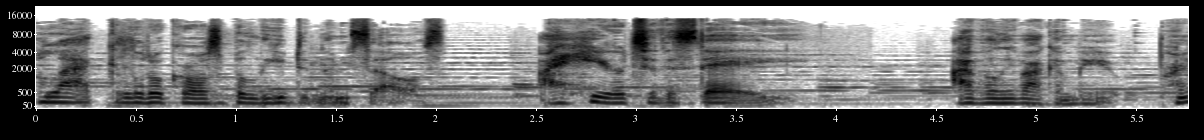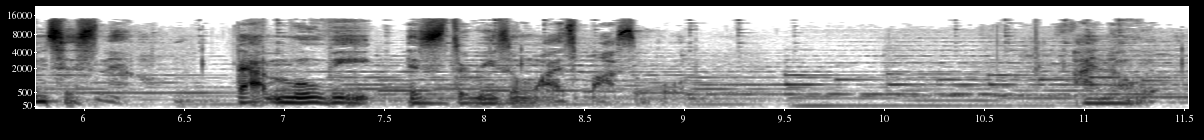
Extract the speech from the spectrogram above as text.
black little girls believed in themselves. I hear to this day, I believe I can be a princess now. That movie is the reason why it's possible. I know it.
